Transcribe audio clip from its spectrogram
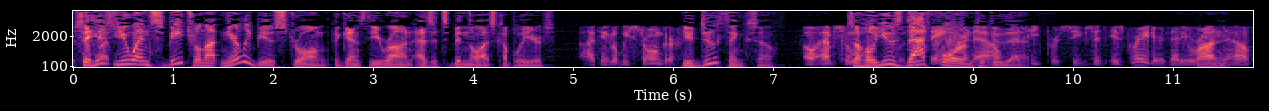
So his but, UN speech will not nearly be as strong against Iran as it's been the last couple of years. I think it'll be stronger. You do think so? Oh, absolutely. So he'll use that forum to do that. As he perceives it, is greater. That Iran mm-hmm. now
